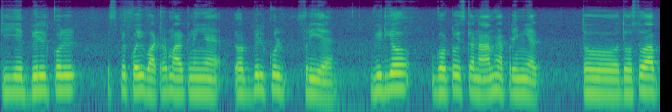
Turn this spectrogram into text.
कि ये बिल्कुल इस पर कोई वाटर मार्क नहीं है और बिल्कुल फ्री है। वीडियो गोटो इसका नाम है प्रीमियर तो दोस्तों, आप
